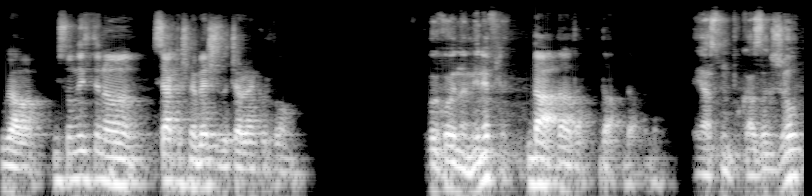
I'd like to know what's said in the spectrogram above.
тогава. Мисля, наистина, сякаш не беше за червен картон. Кой кой на Минев ли? Да, да, да, да, да. Е, аз му показах жълт.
